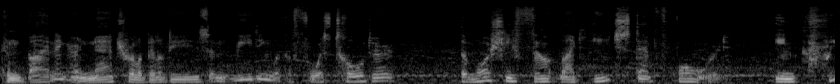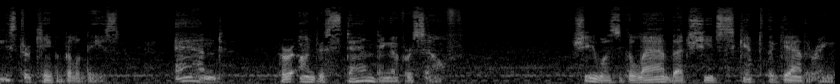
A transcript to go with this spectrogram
combining her natural abilities and reading what the Force told her, the more she felt like each step forward increased her capabilities and her understanding of herself. She was glad that she'd skipped the gathering.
